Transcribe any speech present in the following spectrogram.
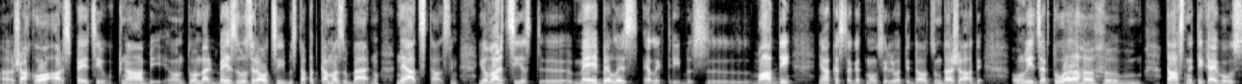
žako ar spēcīgu knābi. Tomēr bez uzraudzības, tāpat kā mazu bērnu, neatstāsim. Jo var ciest mēbeles, elektrības vadi, ja, kas tagad mums ir ļoti daudz un dažādi. Un līdz ar to tās ne tikai būs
